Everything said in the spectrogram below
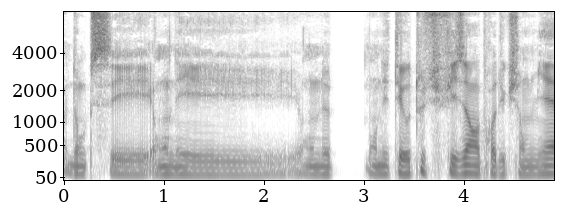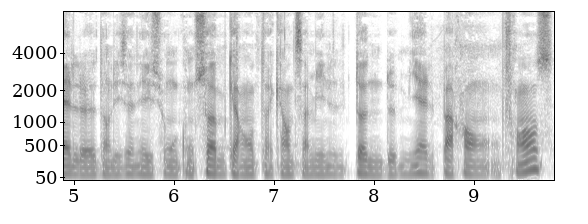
donc c'est on est on ne on était autosuffisant en production de miel euh, dans les années où on consomme 40 à 45 000 tonnes de miel par an en France.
